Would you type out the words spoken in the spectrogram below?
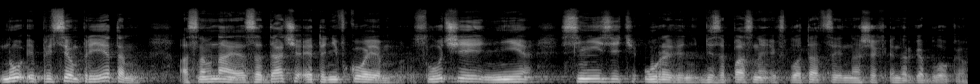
Ну и при всем при этом основная задача это ни в коем случае не снизить уровень безопасной эксплуатации наших энергоблоков.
